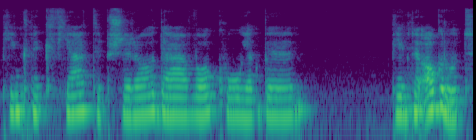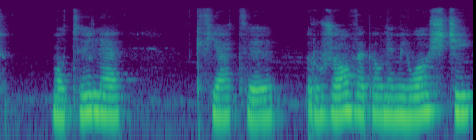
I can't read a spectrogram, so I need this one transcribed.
Piękne kwiaty, przyroda wokół, jakby piękny ogród, motyle, kwiaty różowe, pełne miłości.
